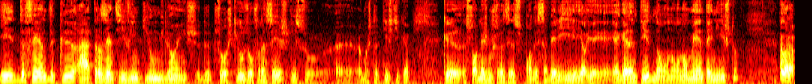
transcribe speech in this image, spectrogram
E defende que há 321 milhões de pessoas que usam o francês, isso eh, é uma estatística que só mesmo os franceses podem saber e é garantido, não, não, não mentem nisto. Agora,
